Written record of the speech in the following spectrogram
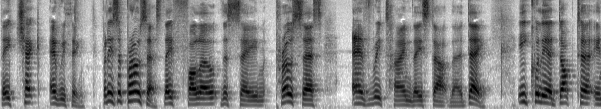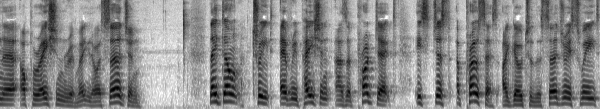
they check everything. But it's a process. They follow the same process every time they start their day. Equally, a doctor in an operation room, you know, a surgeon, they don't treat every patient as a project, it's just a process. I go to the surgery suite,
